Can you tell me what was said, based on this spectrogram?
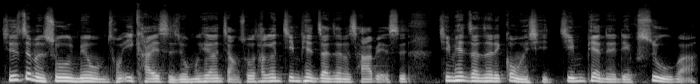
其实这本书里面，我们从一开始就我们可以讲说，它跟晶片战争的差别是，晶片战争的共有其晶片的历史吧。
